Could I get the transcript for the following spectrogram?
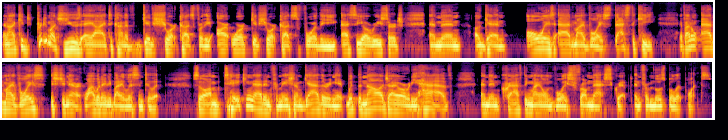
and I could pretty much use AI to kind of give shortcuts for the artwork, give shortcuts for the SEO research. And then again, always add my voice. That's the key. If I don't add my voice, it's generic. Why would anybody listen to it? So I'm taking that information, I'm gathering it with the knowledge I already have, and then crafting my own voice from that script and from those bullet points.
